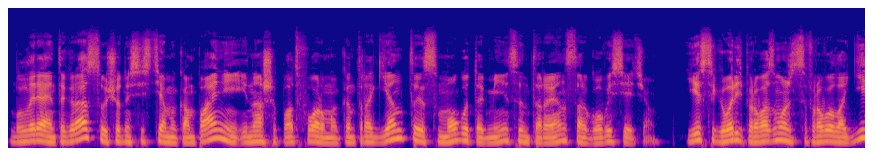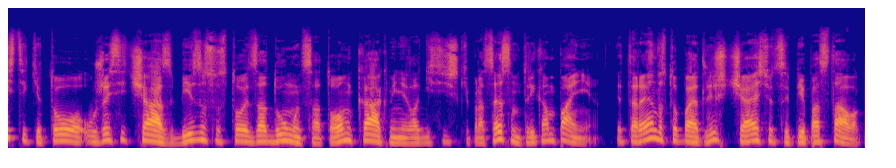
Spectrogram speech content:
Благодаря интеграции учетной системы компании и нашей платформы контрагенты смогут обмениться ETRN с торговой сетью. Если говорить про возможность цифровой логистики, то уже сейчас бизнесу стоит задуматься о том, как менять логистический процесс внутри компании. ETRN выступает лишь частью цепи поставок.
